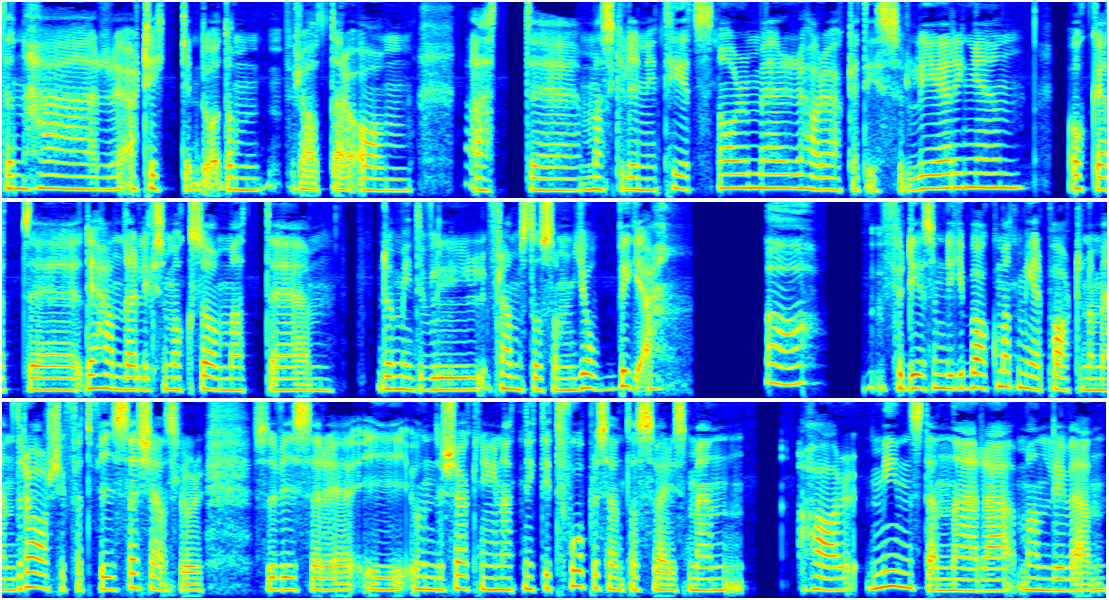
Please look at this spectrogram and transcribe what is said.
Den här artikeln då, de pratar om att eh, maskulinitetsnormer har ökat isoleringen och att eh, det handlar liksom också om att eh, de inte vill framstå som jobbiga. Ja. För det som ligger bakom att merparten av män drar sig för att visa känslor så visar det i undersökningen att 92 procent av Sveriges män har minst en nära manlig vän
